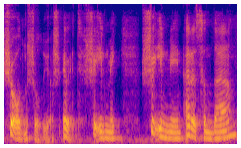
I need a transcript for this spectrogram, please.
şu olmuş oluyor. Evet, şu ilmek şu ilmeğin arasından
